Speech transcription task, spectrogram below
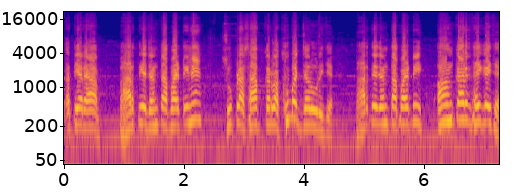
અત્યારે આ ભારતીય જનતા પાર્ટીને સુપડા સાફ કરવા ખૂબ જ જરૂરી છે. ભારતીય જનતા પાર્ટી અહંકાર થઈ ગઈ છે.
